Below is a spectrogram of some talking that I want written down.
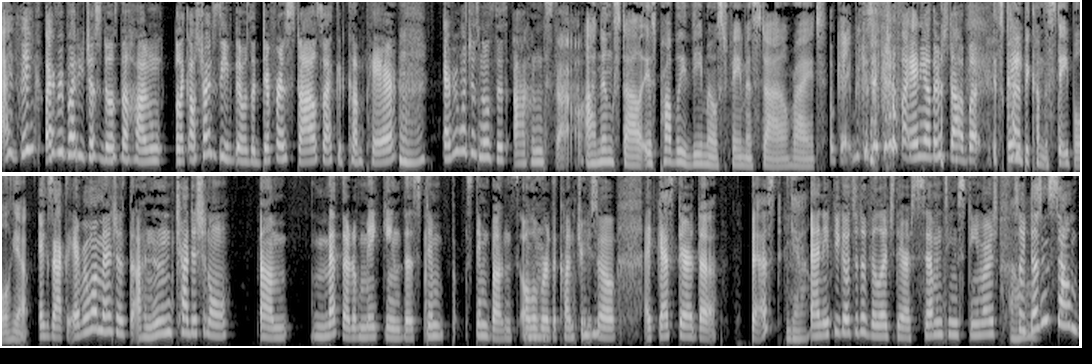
I think everybody just knows the Han. Like I was trying to see if there was a different style so I could compare. Mm-hmm. Everyone just knows this Ahung style. Ahung style is probably the most famous style, right? Okay, because I couldn't find any other style, but It's kind of become the staple. Yeah. exactly. Everyone mentions the Ahung traditional um, method of making the stem stem buns all over Mm-hmm. the country. So I guess they're the best. Yeah. And if you go to the village, there are 17 steamers. So Oh. it doesn't sound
